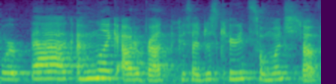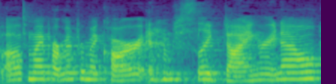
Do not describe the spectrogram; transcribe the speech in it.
we're back. I'm like out of breath because I just carried so much stuff up to my apartment for my car and I'm just like dying right now.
